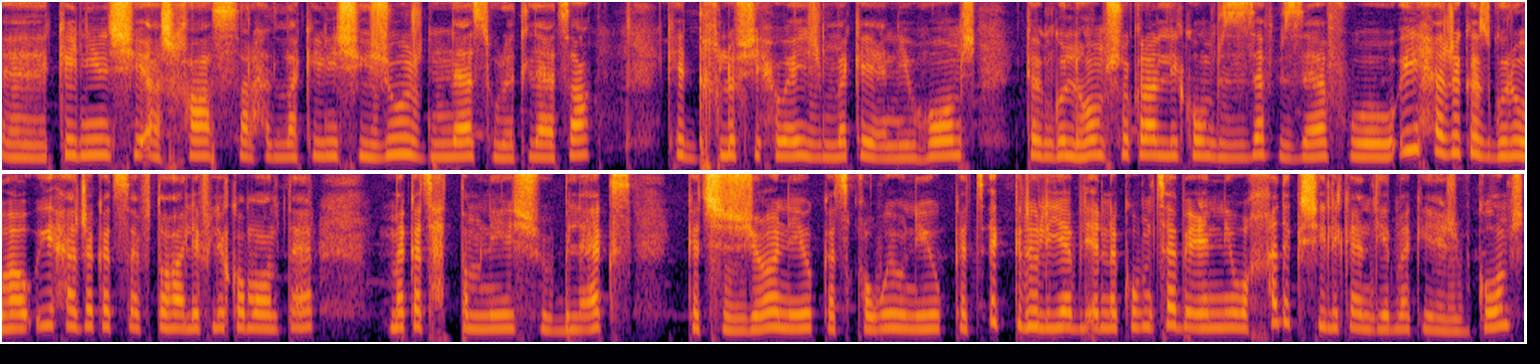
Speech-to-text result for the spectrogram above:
آه كاينين شي أشخاص صراحة الله كاينين شي جوج الناس ولا ثلاثة كيدخلوا في شي حوايج ما كيعنيوهمش كنقول لهم شكرا لكم بزاف بزاف واي حاجة كتقولوها وأي حاجة كتصيفطوها لي في les commentaires ما كتحطمنيش بالعكس كتشجعوني وكتقويوني وكتأكدوا ليا بأنكم متابعيني واخا داكشي اللي كندير ما كيعجبكمش.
